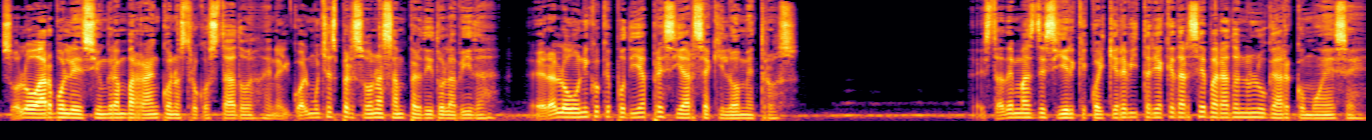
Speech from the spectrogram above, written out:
solo árboles y un gran barranco a nuestro costado, en el cual muchas personas han perdido la vida. Era lo único que podía apreciarse a kilómetros. Está de más decir que cualquiera evitaría quedarse varado en un lugar como ese.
